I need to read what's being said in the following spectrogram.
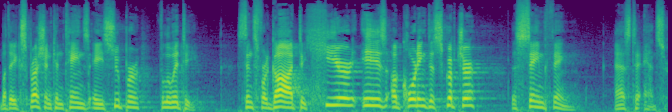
But the expression contains a superfluity, since for God to hear is, according to Scripture, the same thing as to answer.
